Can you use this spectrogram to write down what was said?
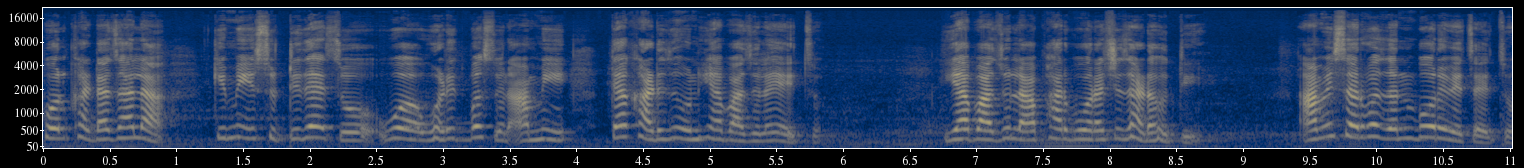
खोल खड्डा झाला की मी सुट्टी द्यायचो व वडीत बसून आम्ही त्या खाडीतून ह्या बाजूला यायचो. या बाजूला फार बोराची झाडं होती. आम्ही सर्वजण बोरे वेचायचो.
